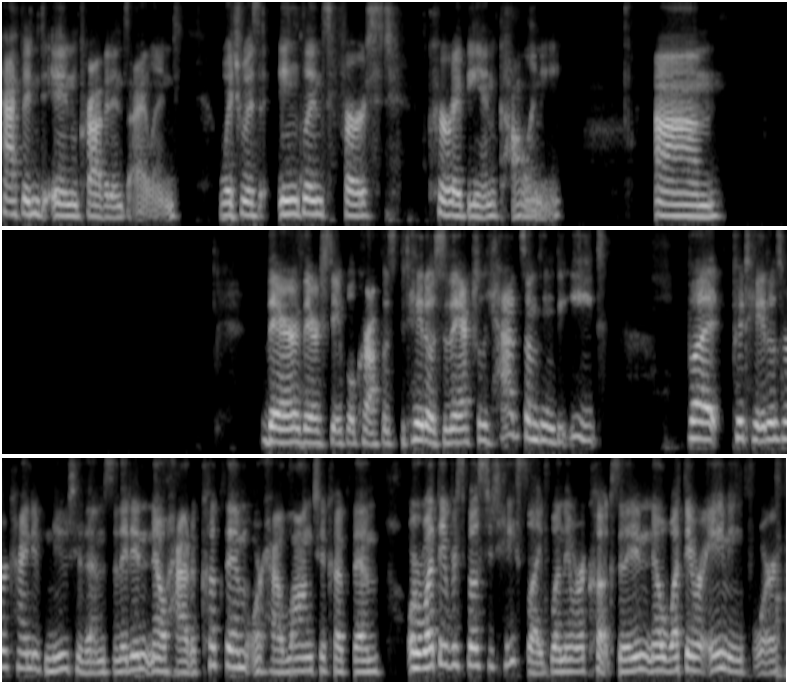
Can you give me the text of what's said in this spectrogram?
happened in Providence Island, which was England's first Caribbean colony. Um, there, their staple crop was potatoes. So they actually had something to eat, but potatoes were kind of new to them. So they didn't know how to cook them or how long to cook them or what they were supposed to taste like when they were cooked. So they didn't know what they were aiming for.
